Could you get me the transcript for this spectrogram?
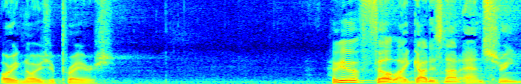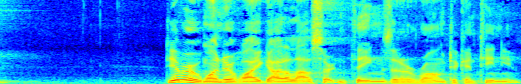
or ignores your prayers? Have you ever felt like God is not answering? Do you ever wonder why God allows certain things that are wrong to continue?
